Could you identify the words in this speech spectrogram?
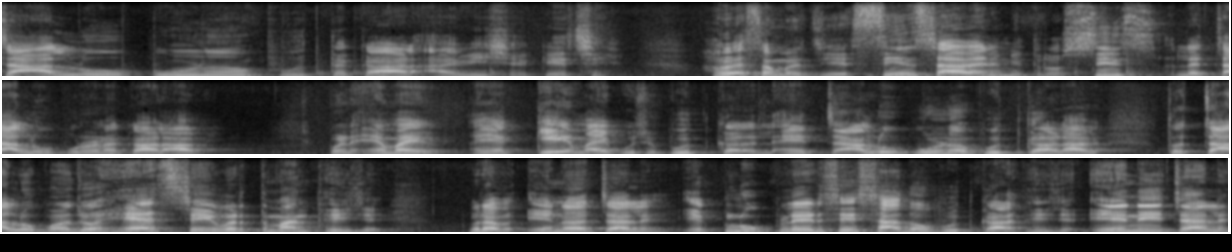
ચાલુ પૂર્ણ ભૂતકાળ આવી શકે છે. હવે સમજીએ. સિન્સ આવે ને મિત્રો સિન્સ એટલે ચાલુ પૂર્ણકાળ આવે. પણ એમાં અહીંયા કેમ આપ્યું છે? ભૂતકાળ. એટલે અહીંયા ચાલુ પૂર્ણ ભૂતકાળ આવે. તો ચાલુ પણ જો હેસ છે એ વર્તમાન થઈ જાય. બરાબર? એ ન ચાલે. એકલું પ્લેડ છે એ સાદો ભૂતકાળ થઈ જાય. એ નહીં ચાલે.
